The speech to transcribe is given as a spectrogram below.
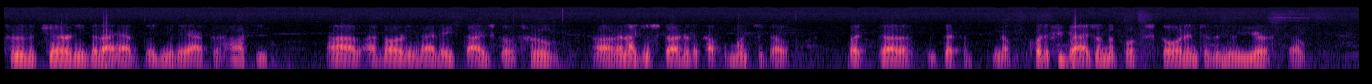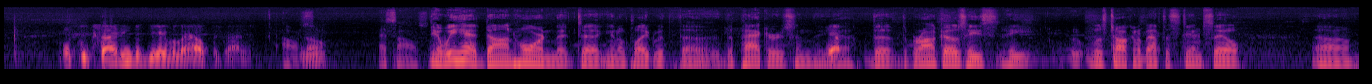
through the charity that I have, Dignity After Hockey, uh, I've already had eight guys go through, uh, and I just started a couple months ago. But uh, we've got the, you know quite a few guys on the books going into the new year, so it's exciting to be able to help the guys. Awesome. You know? That's awesome. Yeah, we had Don Horn that uh, you know played with uh, the Packers and the Yep. uh, the the Broncos. He's he was talking about the stem cell um,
